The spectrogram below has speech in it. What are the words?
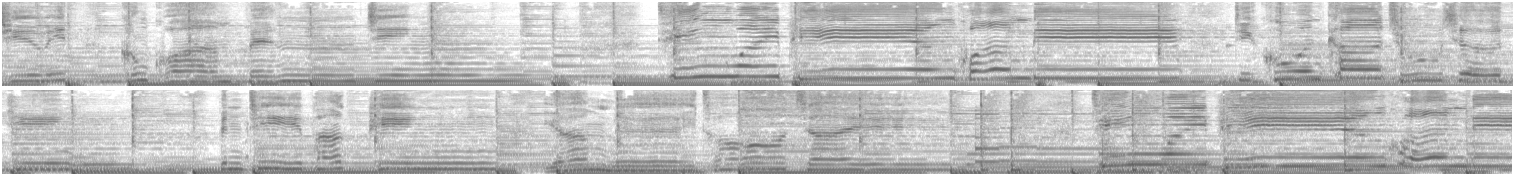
ชีวิตของความเป็นจริง ทิ้งไว้เพียงความดี ที่ควรค่าชูเชิดยิ่งเป็นที่พักพิง ยามเหนื่อยท้อใจ ทิ้งไว้เพียงความดี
